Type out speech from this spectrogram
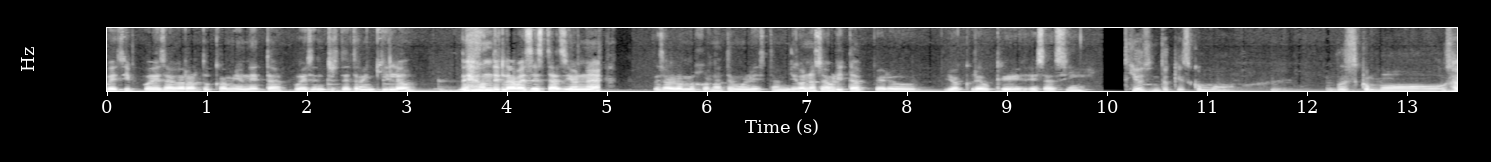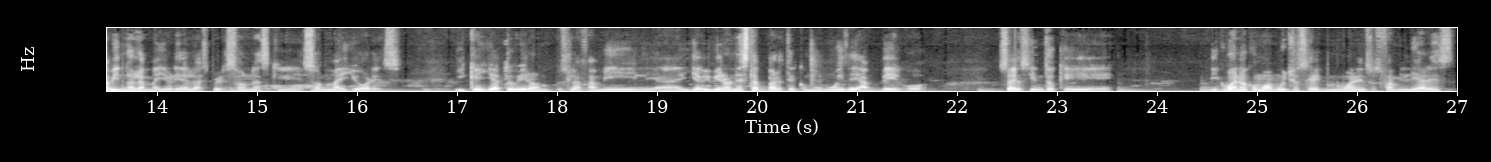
pues sí puedes agarrar tu camioneta, puedes sentirte tranquilo, de donde la vas a estacionar, pues a lo mejor no te molestan. Digo, no sé ahorita, pero yo creo que es así. Yo siento que es como, pues como, sabiendo la mayoría de las personas que son mayores y que ya tuvieron pues la familia y ya vivieron esta parte como muy de apego, o sea, yo siento que, y bueno, como a muchos se mueren sus familiares,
